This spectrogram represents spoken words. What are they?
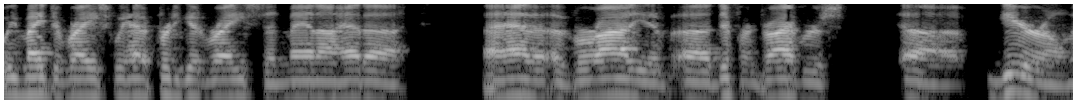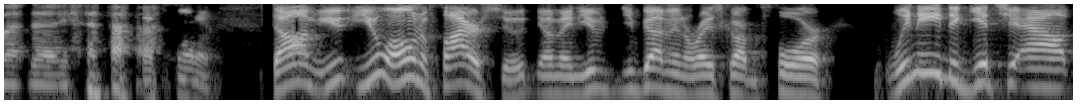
we made the race. We had a pretty good race, and man, I had a I had a, variety of uh, different drivers' uh, gear on that day. That's funny. Dom, you you own a fire suit. I mean, you've you've gotten in a race car before. We need to get you out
